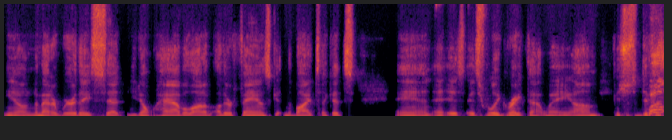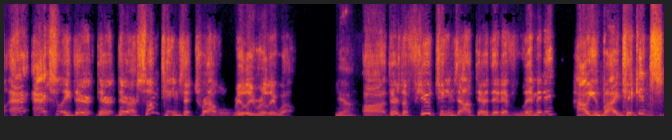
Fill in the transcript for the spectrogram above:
you know, no matter where they sit, you don't have a lot of other fans getting to buy tickets. And it's it's really great that way. Um, it's just a different. Well, a- actually, there there there are some teams that travel really really well. Yeah. Uh, there's a few teams out there that have limited how you buy tickets.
